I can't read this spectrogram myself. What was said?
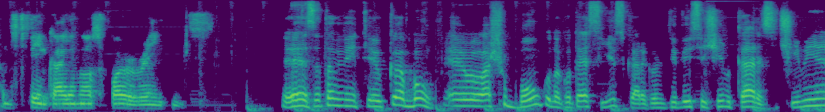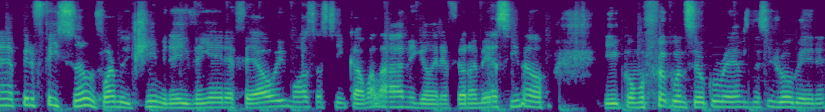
a despencar o nosso power rankings. É, exatamente. Eu, bom, eu acho bom quando acontece isso, cara. Quando vê esse time, cara, esse time é perfeição em forma de time, né? E vem a NFL e mostra assim, calma lá, amigão, a NFL não é bem assim, não. E como aconteceu com o Rams nesse jogo aí, né?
